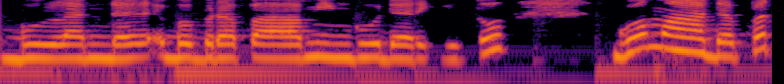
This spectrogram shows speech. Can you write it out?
bulan dari beberapa minggu dari itu, gue malah dapet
